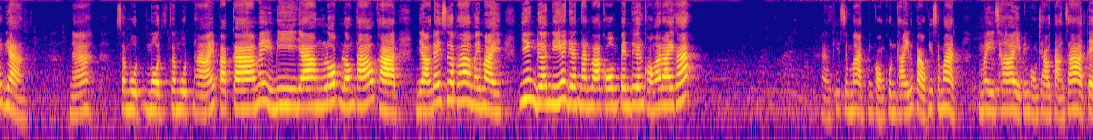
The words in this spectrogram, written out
ทุกอย่างนะ สมุดหมด สมุดหายปากกาไม่มียางลบรองเท้าขาด อยากได้เสื้อผ้าใหม่ ๆ ยิ่งเดือนนี้เดือนธันวาคมเป็นเดือนของอะไรคะคริสต์มาสเป็นของคนไทยหรือเปล่าคริสต์มาสไม่ใช่เป็นของชาวต่างชาติ แต่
